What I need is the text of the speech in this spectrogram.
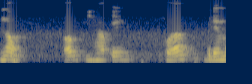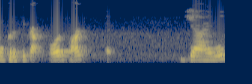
now अब यहाँ पे थोड़ा डेमोक्रेसी का और पार्ट क्या है वो?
